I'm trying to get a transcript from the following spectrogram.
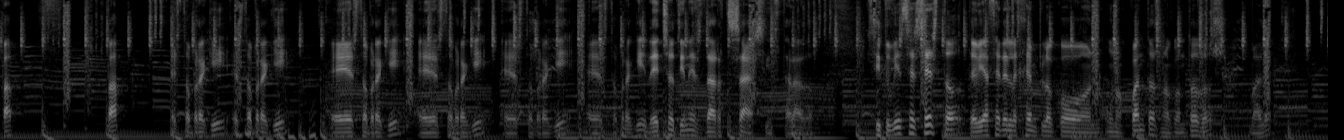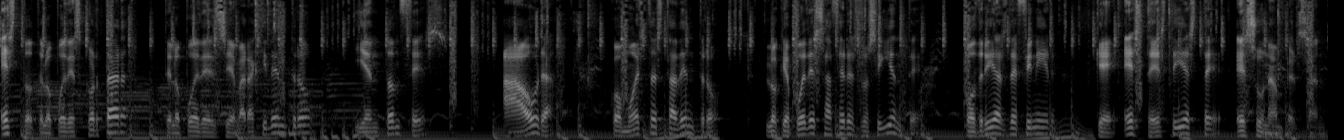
pap, pap. Esto por aquí, esto por aquí, esto por aquí, esto por aquí, esto por aquí, esto por aquí. De hecho, tienes Dart SAS instalado. Si tuvieses esto, te voy a hacer el ejemplo con unos cuantos, no con todos, ¿vale? Esto te lo puedes cortar, te lo puedes llevar aquí dentro y entonces, ahora, como esto está dentro, lo que puedes hacer es lo siguiente. Podrías definir que este, este y este es un ampersand.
